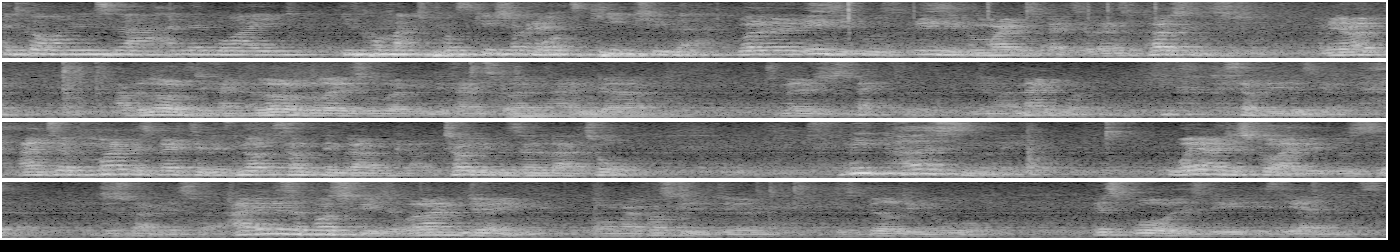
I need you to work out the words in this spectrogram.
had gone into that and then why you've come back to prosecution okay. what keeps you there? Well, it, easy, it was easy from my perspective, and it's a personal decision. I mean, I have a lot of defense, a lot of lawyers who work in defence work, and uh, tremendous respect for them. You know, I married one several years ago, and so from my perspective, it's not something that I'm totally concerned about at all. For me personally, the way I describe it was uh, described it this way. I think as a prosecutor, what I'm doing, or my prosecutor is doing, is building a wall. This wall is the is the evidence,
